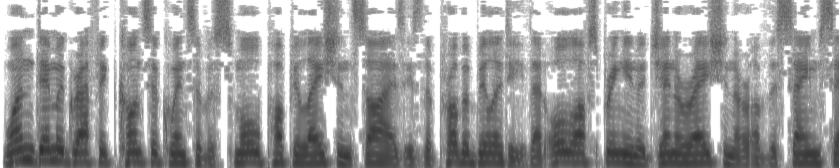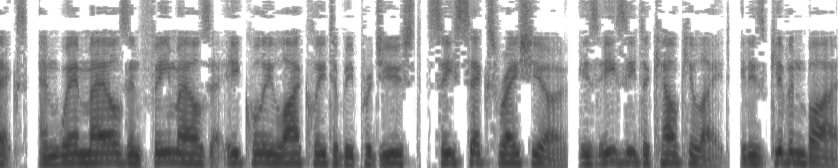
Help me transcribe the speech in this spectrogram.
One demographic consequence of a small population size is the probability that all offspring in a generation are of the same sex, and where males and females are equally likely to be produced see sex ratio, is easy to calculate, it is given by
